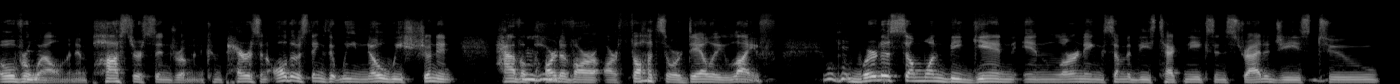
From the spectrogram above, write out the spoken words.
overwhelm and imposter syndrome and comparison all those things that we know we shouldn't have a mm-hmm. part of our our thoughts or daily life where does someone begin in learning some of these techniques and strategies mm-hmm. to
